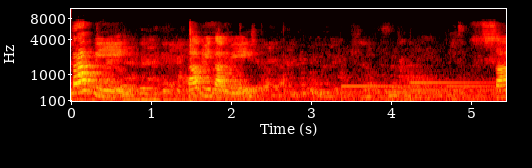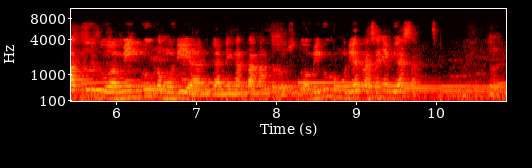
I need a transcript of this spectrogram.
tapi, tapi, tapi, satu dua minggu kemudian gandengan tangan terus, dua minggu kemudian rasanya biasa. Nggak?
